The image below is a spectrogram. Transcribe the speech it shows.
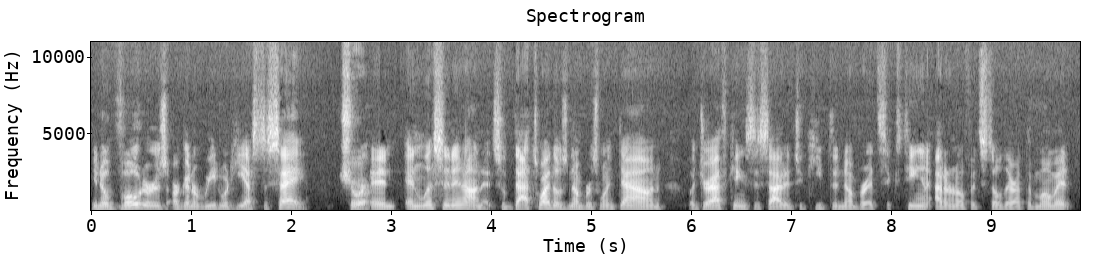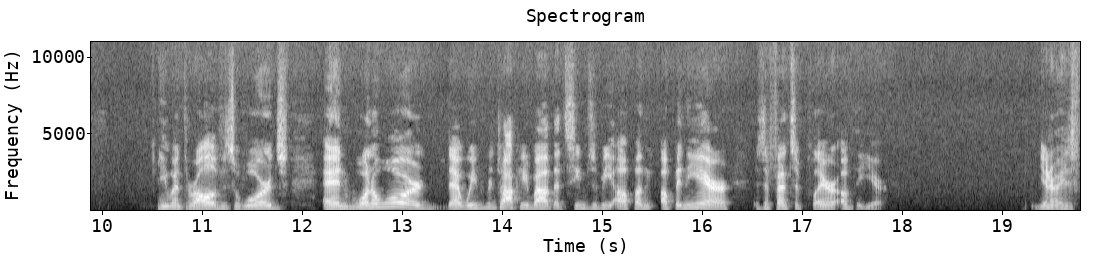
you know, voters are going to read what he has to say. Sure. And and listen in on it. So that's why those numbers went down. But DraftKings decided to keep the number at 16. I don't know if it's still there at the moment. He went through all of his awards, and one award that we've been talking about that seems to be up on up in the air is Defensive Player of the Year. You know, his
